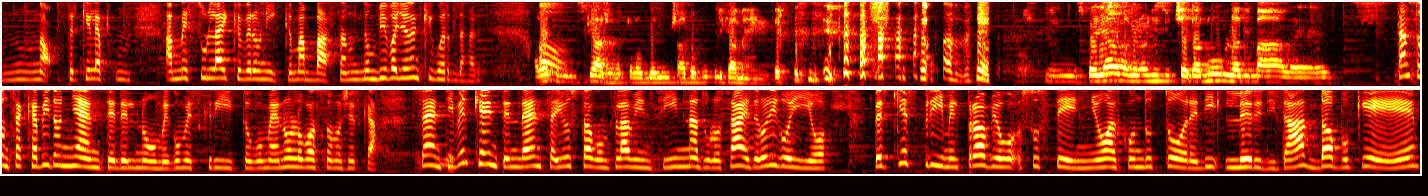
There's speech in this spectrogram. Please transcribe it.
No, perché le- ha messo un like Veronique, ma basta, non, non vi voglio neanche guardare. Adesso Oh. mi dispiace perché l'ho denunciato pubblicamente. Vabbè. Speriamo che non gli succeda nulla di male. Tanto non si è capito niente del nome, come è scritto, com'è, non lo possono cercare. Senti, perché in tendenza io sto con Flavio Insinna, tu lo sai, te lo dico io. per chi esprime il proprio sostegno al conduttore di L'eredità dopo che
